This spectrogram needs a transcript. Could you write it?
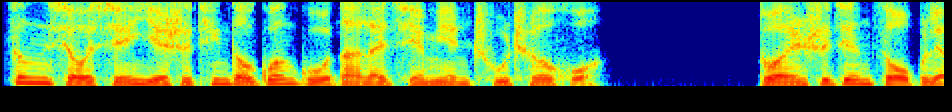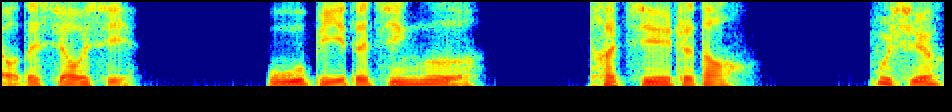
曾小贤也是听到关谷带来前面出车祸，短时间走不了的消息，无比的惊愕。他接着道：“不行，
